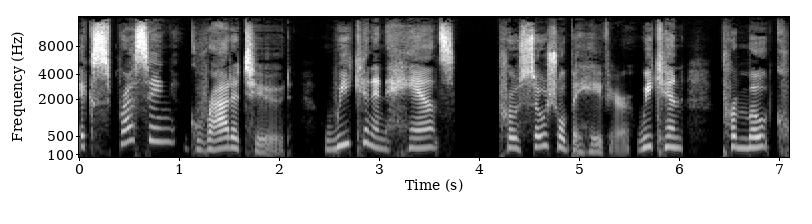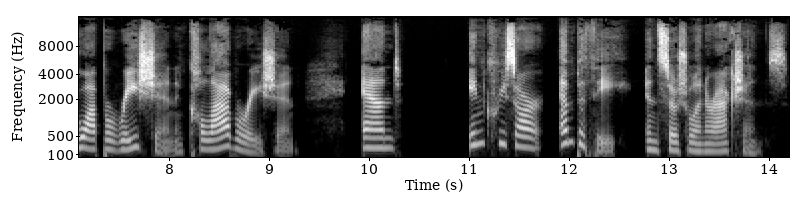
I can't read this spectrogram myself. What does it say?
expressing gratitude, we can enhance prosocial behavior. We can promote cooperation and collaboration and increase our empathy in social interactions.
